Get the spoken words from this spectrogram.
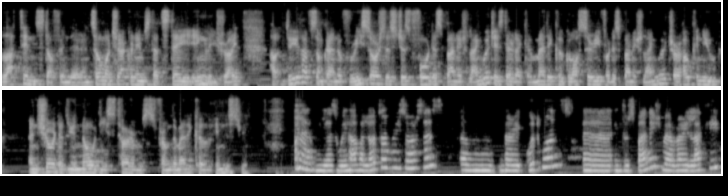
Latin stuff in there and so much acronyms that stay English, right? How, do you have some kind of resources just for the Spanish language? Is there like a medical glossary for the Spanish language, or how can you ensure that you know these terms from the medical industry? yes, we have a lot of resources, um, very good ones uh, into Spanish. We are very lucky.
